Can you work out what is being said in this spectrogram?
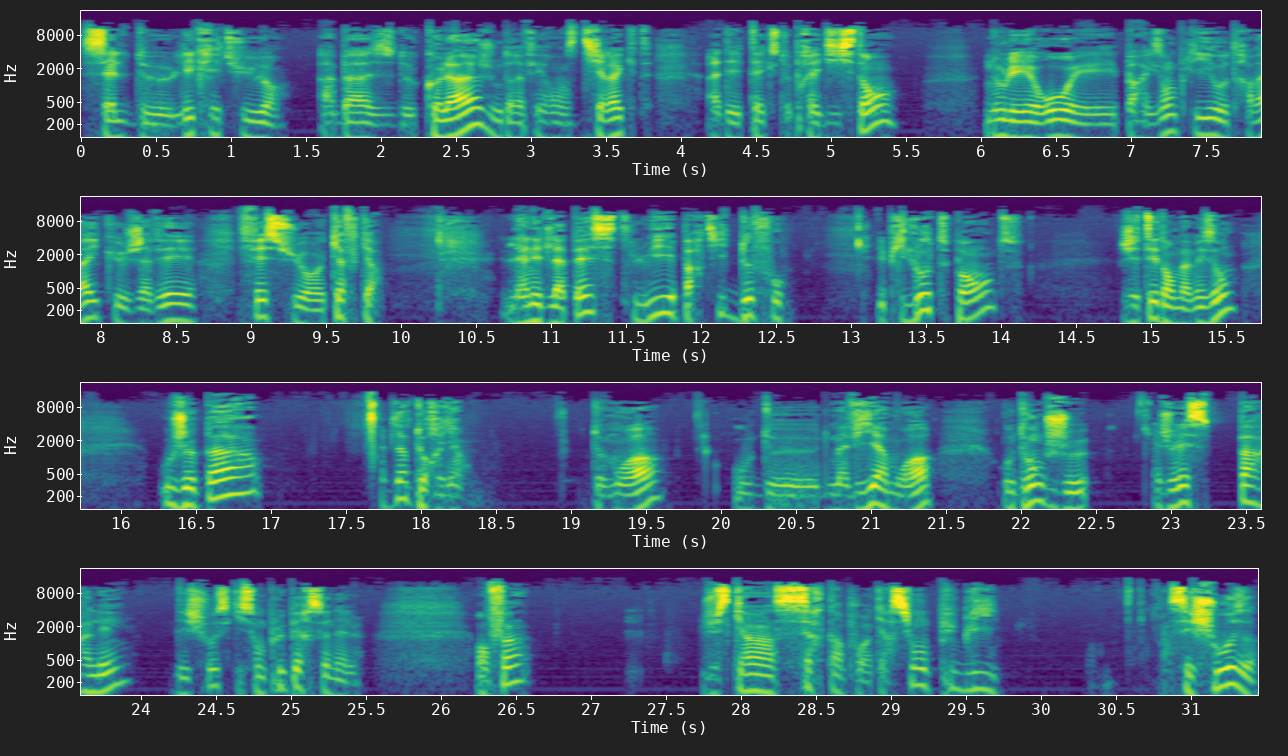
Celle de l'écriture à base de collage ou de références directes à des textes préexistants, nous, les héros, est par exemple lié au travail que j'avais fait sur Kafka. L'année de la peste, lui, est parti de faux. Et puis l'autre pente, j'étais dans ma maison, où je pars, eh bien, de rien. De moi, ou de, de ma vie à moi, où donc je, je laisse parler des choses qui sont plus personnelles. Enfin, jusqu'à un certain point, car si on publie ces choses,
